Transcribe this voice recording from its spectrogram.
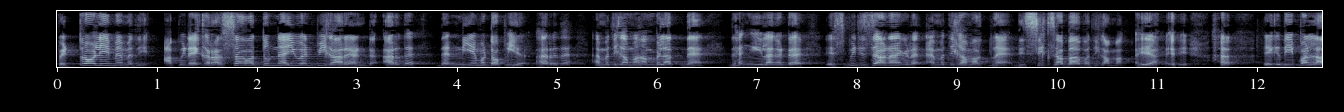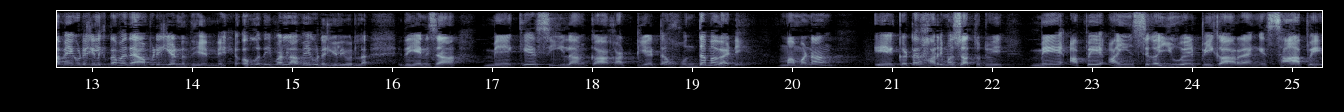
පෙට්‍රෝලියම් ඇමති. අපිට එක රස්සාවක් දුන්නේ UNP කාරයන්ට. හරිද? දැන් නියම ටොපිය. හරිද? ඇමතිකම හම්බෙලත් නැහැ. දැන් ඊළඟට SP දිසානායකට ඇමතිකමක් නැහැ. දිස්ත්‍රික් සභාපතිකමක්. ඒක දීපන් ළමයෙකුට කියලා තමයි දැන් අපිට කියන්න තියෙන්නේ. ඕක දීපන් ළමයෙකුට කියලා ඉවරලා. ඉතින් ඒ නිසා මේකේ ශ්‍රී ලංකා කට්ටියට හොඳම වැඩේ. මම නම් ඒකට හරිම සතුටුයි මේ අපේ අහිංසක UNP කාරයන්ගේ සාපේ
